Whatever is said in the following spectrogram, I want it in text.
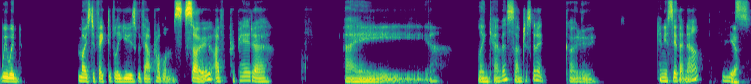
we would most effectively use with our problems. So I've prepared a a lean canvas. So I'm just going to go to. Can you see that now? Yes.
